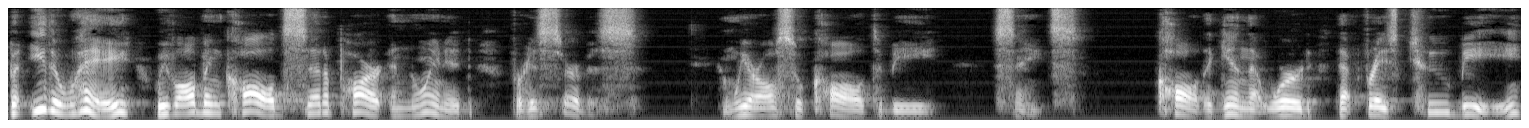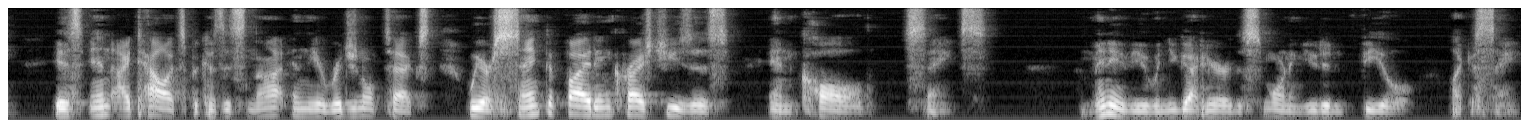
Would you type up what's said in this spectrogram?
But either way, we've all been called, set apart, anointed for his service. And we are also called to be saints. Called. Again, that word, that phrase to be, is in italics because it's not in the original text. We are sanctified in Christ Jesus and called saints. Many of you, when you got here this morning, you didn't feel like a saint.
